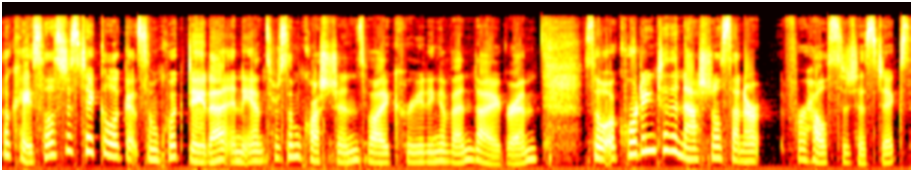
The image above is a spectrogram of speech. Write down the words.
Okay, so let's just take a look at some quick data and answer some questions by creating a Venn diagram. So according to the National Center for Health Statistics,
